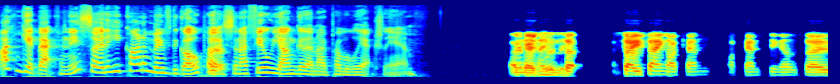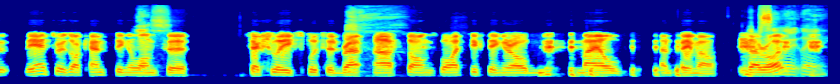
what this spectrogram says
I can get back from this. So that he kind of moved the goalposts, and I feel younger than I probably actually am. Okay, so, so, so you're saying I can I can sing. al- So the answer is I can sing along Yes. to sexually explicit rap uh, songs by 16 year old male and female. Is that right? Absolutely.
